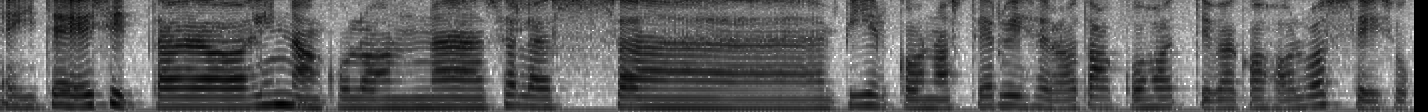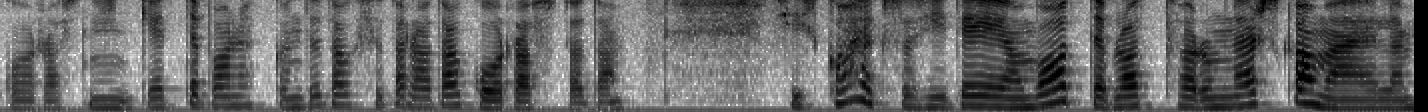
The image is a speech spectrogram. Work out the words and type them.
Idee esitaja hinnangul on äh, selles äh, piirkonnas terviserada kohati väga halvas seisukorras ning ettepanek on teda seda rada korrastada. siis kaheksas idee on vaateplatvorm Närskamäele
